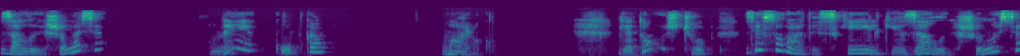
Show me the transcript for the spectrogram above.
залишилася у неї купка марок. Для того, щоб з'ясувати, скільки залишилося,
